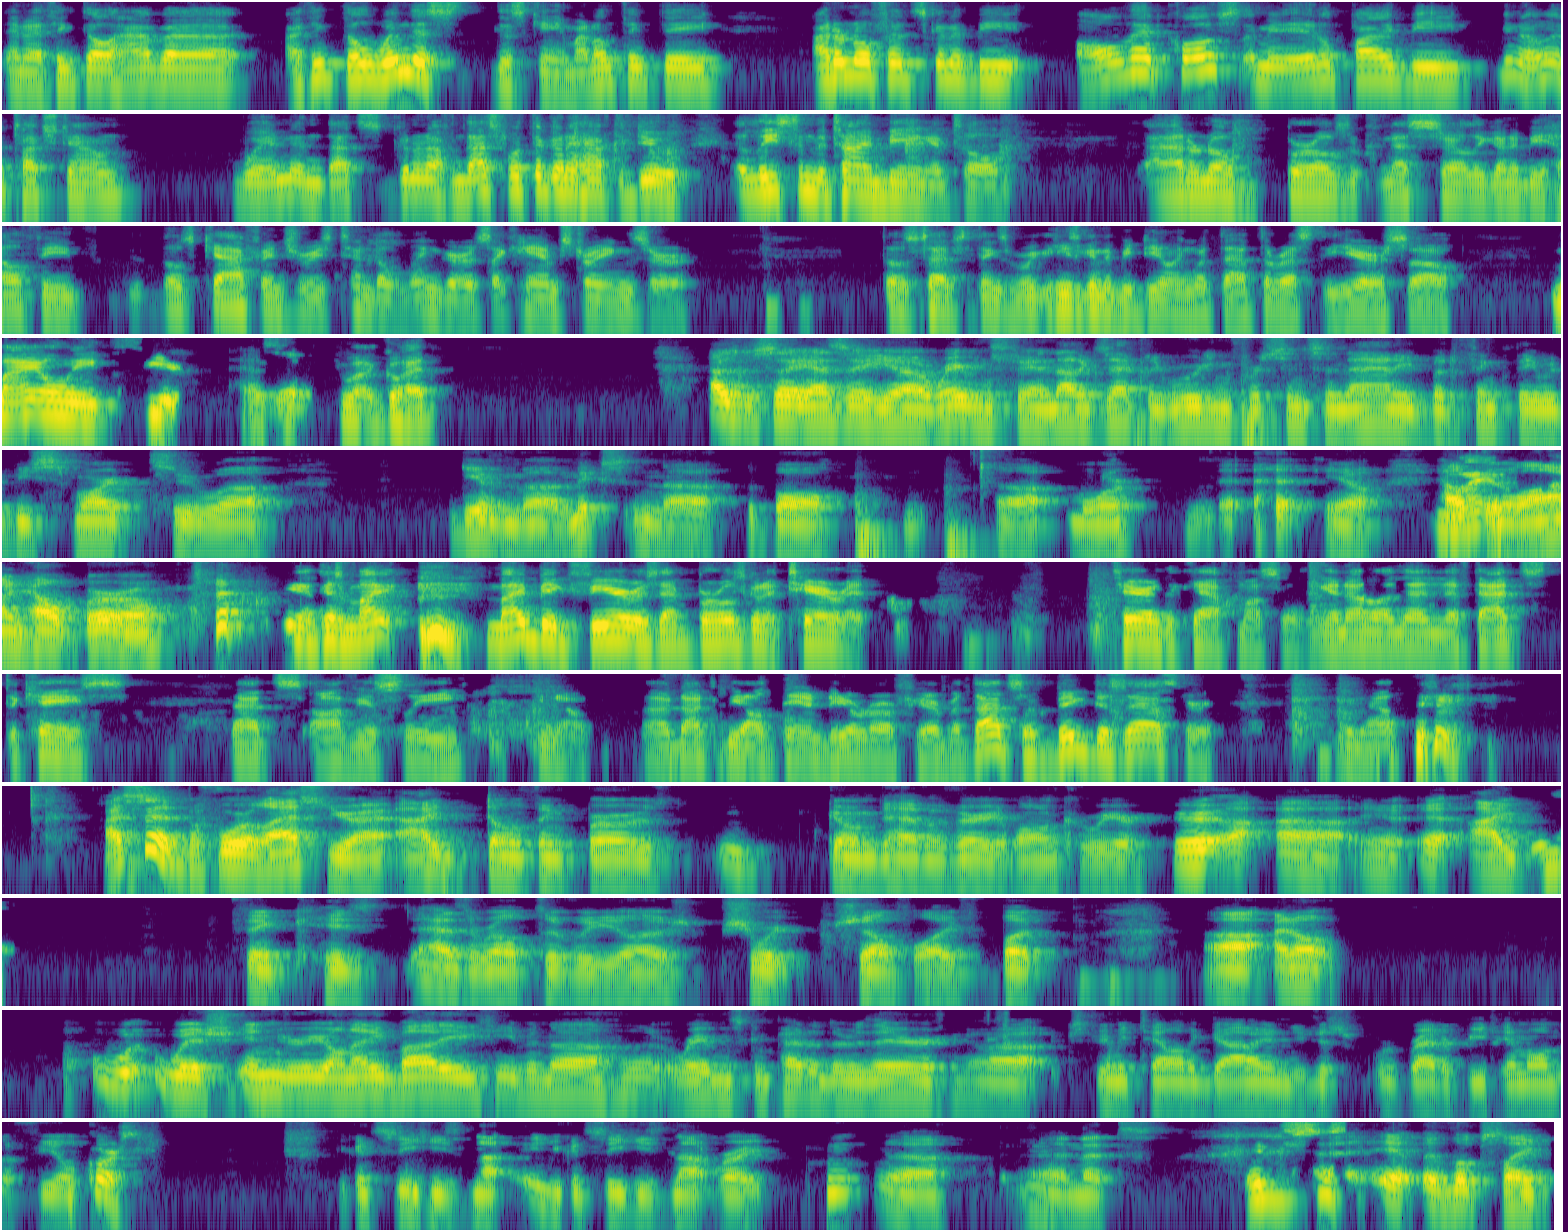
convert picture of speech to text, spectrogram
and I think they'll have a I think they'll win this this game. I don't think they. I don't know if it's going to be all that close. I mean, it'll probably be you know a touchdown win, and that's good enough. And that's what they're going to have to do at least in the time being until I don't know Burrow's necessarily going to be healthy those calf injuries tend to linger. It's like hamstrings or those types of things. He's going to be dealing with that the rest of the year. So my only fear. Has it? Well, go ahead. I was going to say, as a uh, Ravens fan, not exactly rooting for Cincinnati, but I think they would be smart to uh, give him uh, Mixon uh, the ball uh, more. you know, help my, their line, help Burrow. yeah, because my my big fear is that Burrow's going to tear it, tear the calf muscle. You know, and then if that's the case, that's obviously you know uh, not to be all Dan Dierdorf here, but that's a big disaster. You know. I said before last year, I, I don't think Burrow is going to have a very long career. Uh, uh I think his has a relatively uh, short shelf life, but uh, I don't w- wish injury on anybody, even uh, Ravens competitor there, uh, extremely talented guy, and you just would rather beat him on the field. Of course, you can see he's not. You can see he's not right, uh, and that's. Just, uh, it, it looks like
